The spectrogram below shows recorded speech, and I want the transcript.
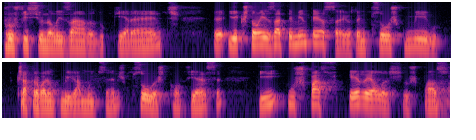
profissionalizada do que era antes. Uh, e a questão é exatamente essa. Eu tenho pessoas comigo que já trabalham comigo há muitos anos, pessoas de confiança, e o espaço é delas. O espaço,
